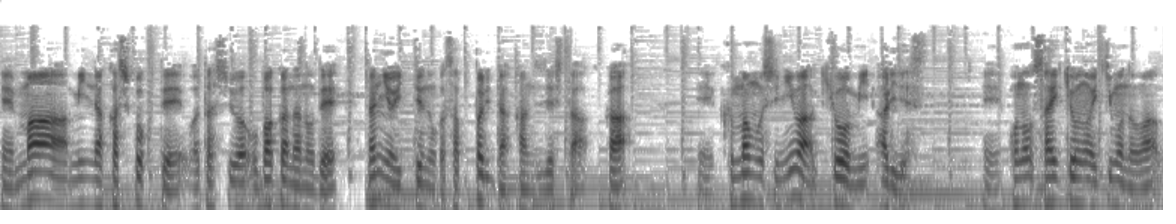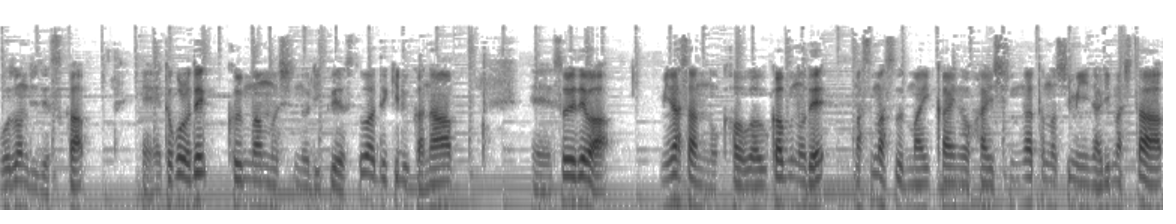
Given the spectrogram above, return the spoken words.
えーまあ、みんな賢くて、私はおバカなので、何を言ってるのかさっぱりな感じでしたが、えークマムシには興味ありです。えーこの最強の生き物はご存知ですか、えーところで、クマムシのリクエストはできるかな、えーそれでは、皆さんの顔が浮かぶので、ますます毎回の配信が楽しみになりました。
